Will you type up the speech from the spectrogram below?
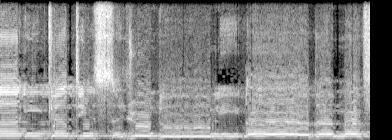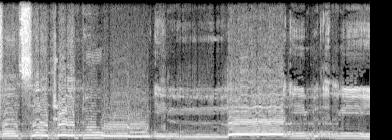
للملائكة اسجدوا لآدم فسجدوا إلا إبليس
